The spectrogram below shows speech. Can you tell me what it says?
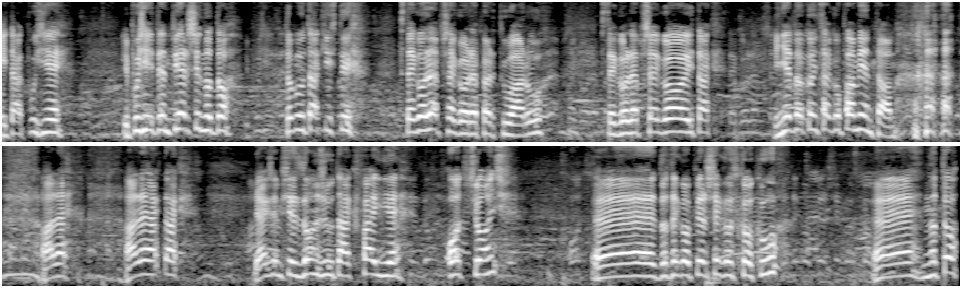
i tak później, i później ten pierwszy, no to, to był taki z tych, z tego lepszego repertuaru, z tego lepszego i tak, i nie do końca go pamiętam, ale, ale jak tak, jakżem się zdążył tak fajnie odciąć e, do tego pierwszego skoku, e, no to,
